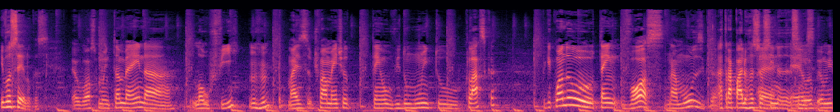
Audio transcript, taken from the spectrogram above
E você, Lucas? Eu gosto muito também da lo-fi, uhum. mas ultimamente eu tenho ouvido muito clássica. Porque quando tem voz na música. Atrapalha o raciocínio. É, assim, eu, eu me,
